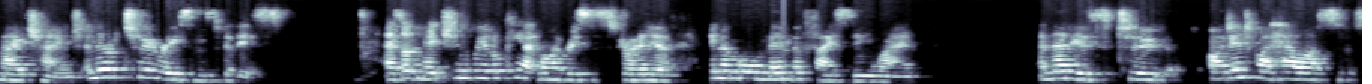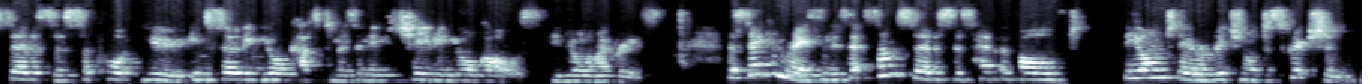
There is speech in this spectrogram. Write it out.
may change. And there are two reasons for this. As I've mentioned, we're looking at Libraries Australia in a more member-facing way. And that is to identify how our services support you in serving your customers and in achieving your goals in your libraries. The second reason is that some services have evolved beyond their original description.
